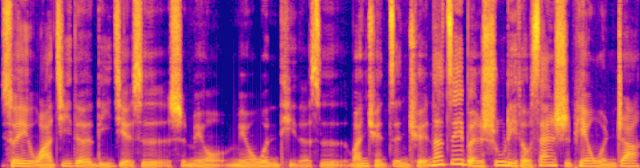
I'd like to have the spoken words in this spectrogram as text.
所以瓦基的理解是是没有没有问题的，是完全正确。那这一本书里头三十篇文章，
